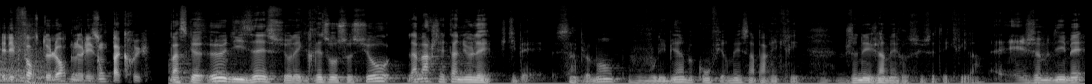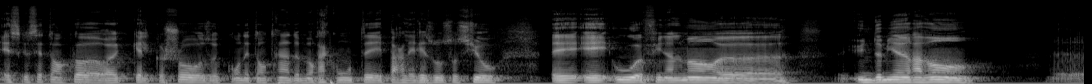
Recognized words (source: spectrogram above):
et les forces de l'ordre ne les ont pas crues. Parce que eux disaient sur les réseaux sociaux, la marche est annulée. Je dis, ben, simplement, vous voulez bien me confirmer ça par écrit. Je n'ai jamais reçu cet écrit-là. Et je me dis, mais est-ce que c'est encore quelque chose qu'on est en train de me raconter par les réseaux sociaux et, et où euh, finalement, euh, une demi-heure avant, euh,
